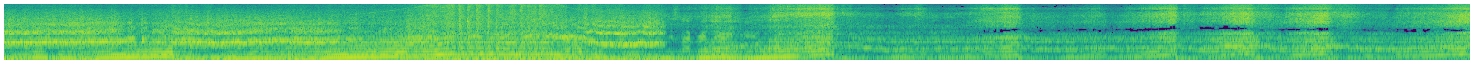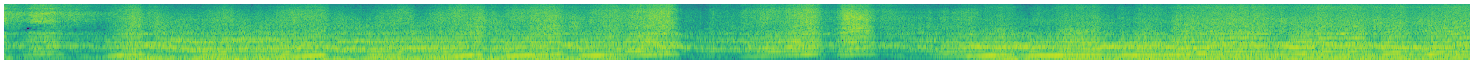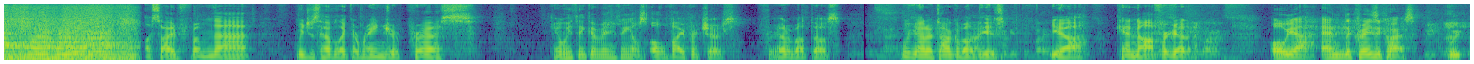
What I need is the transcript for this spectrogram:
aside from that, we just have like a Ranger press. Can we think of anything else? Oh, Viper chairs. Forgot about those. We got to talk about these. Yeah, cannot forget. Oh yeah, and the crazy cars. We,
